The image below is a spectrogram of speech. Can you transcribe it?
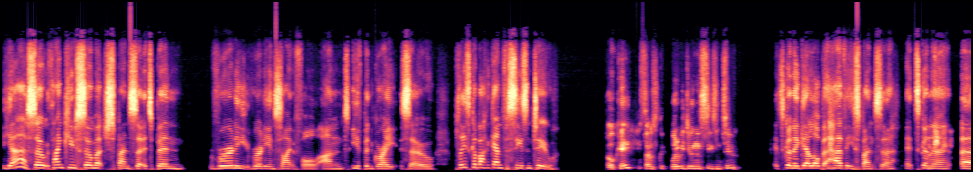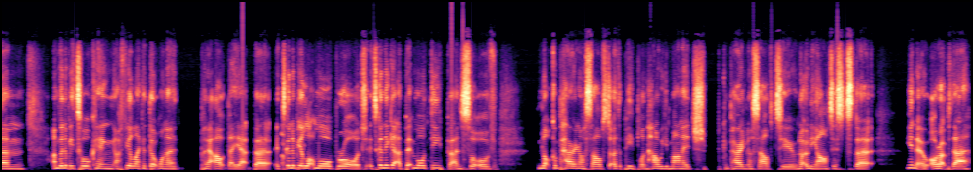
yeah so thank you so much spencer it's been really really insightful and you've been great. So please come back again for season two. Okay sounds good. What are we doing in season two? It's going to get a little bit heavy spencer. It's going to okay. um i'm going to be talking i feel like i don't want to put it out there yet but it's okay. going to be a lot more broad. It's going to get a bit more deeper and sort of not comparing ourselves to other people and how you manage comparing yourself to not only artists that you know are up there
